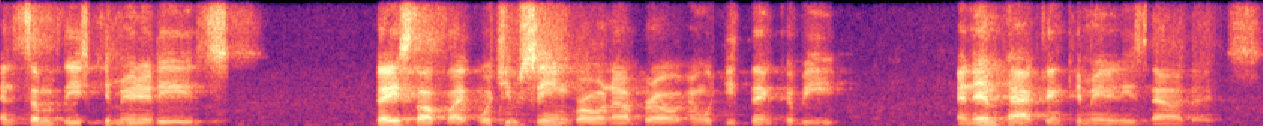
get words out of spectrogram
in some of these communities based off like what you've seen growing up bro and what you think could be an impacting communities nowadays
